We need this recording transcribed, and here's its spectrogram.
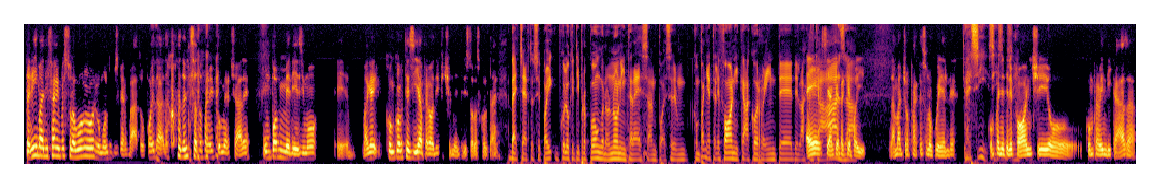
Prima di fare questo lavoro ero molto più sgarbato, poi da, da quando ho iniziato a fare il commerciale un po' mi medesimo, eh, magari con cortesia, però difficilmente li sto ad ascoltare. Beh, certo, se poi quello che ti propongono non interessa, può essere una compagnia telefonica, corrente della Eh casa. sì, anche perché poi la maggior parte sono quelle, Eh sì, sì, compagnie sì, sì. telefonici o compravendi casa.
